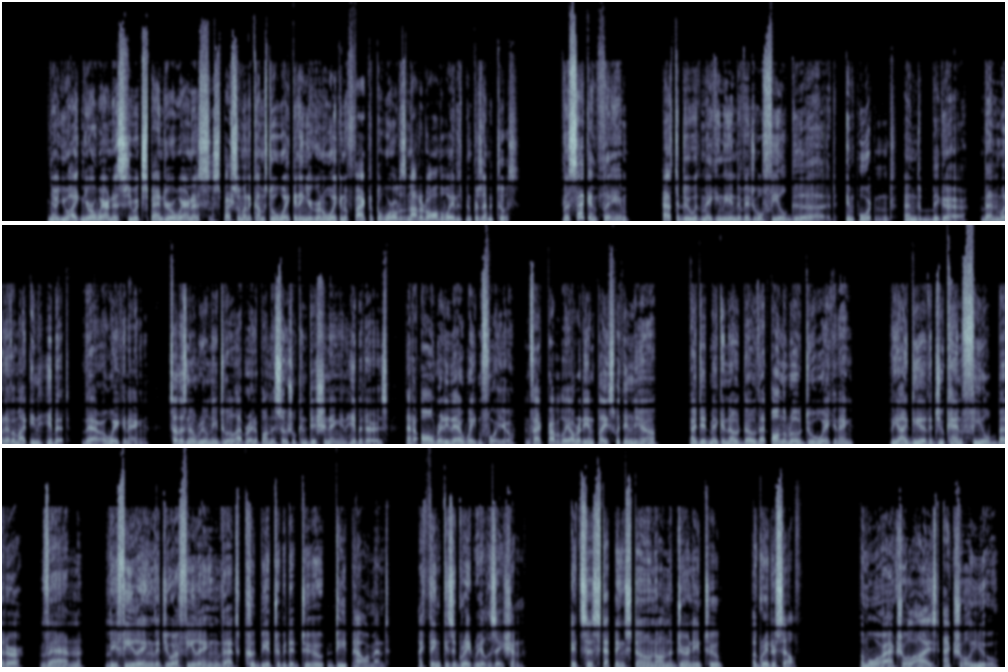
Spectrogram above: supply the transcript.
You know, you heighten your awareness, you expand your awareness, especially when it comes to awakening, you're going to awaken the fact that the world is not at all the way it has been presented to us. The second theme has to do with making the individual feel good, important, and bigger than whatever might inhibit their awakening. So there's no real need to elaborate upon the social conditioning inhibitors that are already there waiting for you. In fact, probably already in place within you. I did make a note, though, that on the road to awakening, the idea that you can feel better than the feeling that you are feeling that could be attributed to depowerment, I think is a great realization. It's a stepping stone on the journey to a greater self, a more actualized actual you.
